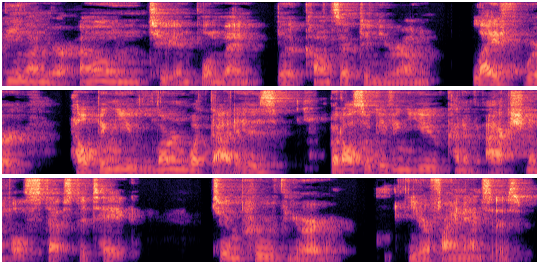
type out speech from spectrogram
being on your own to implement the concept in your own life, we're helping you learn what that is, but also giving you kind of actionable steps to take to improve your your finances.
